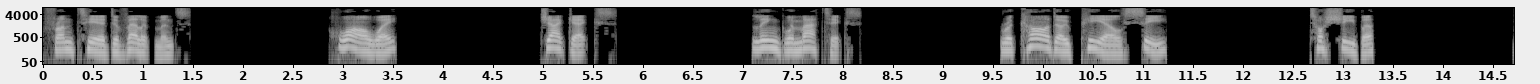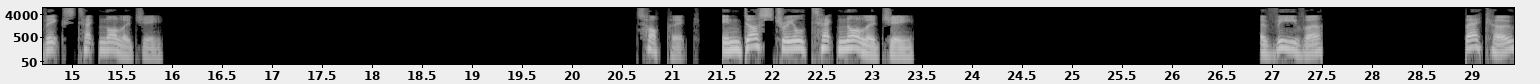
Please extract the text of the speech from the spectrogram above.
Frontier Developments Huawei Jagex Linguamatics Ricardo plc Toshiba VIX Technology Topic: Industrial technology. Aviva Beko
